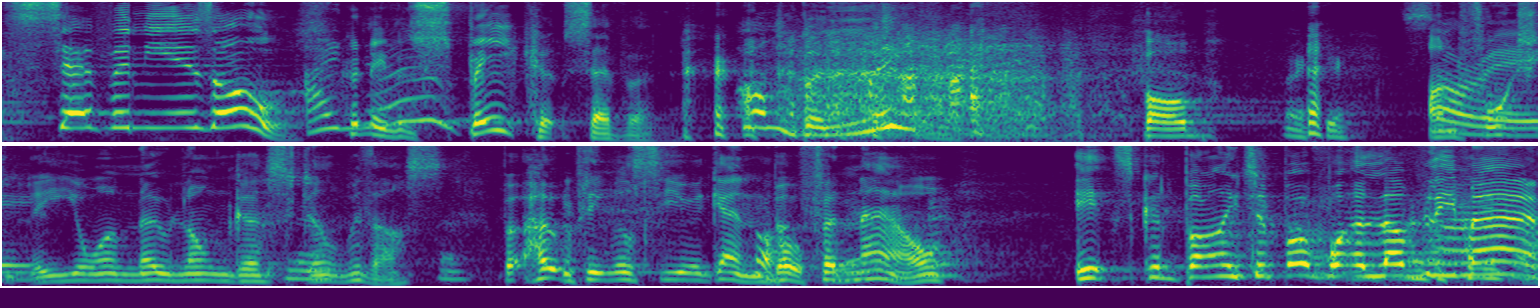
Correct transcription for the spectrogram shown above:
Seven years old. I Couldn't even speak at seven. Unbelievable. Bob, Thank you. Sorry. unfortunately, you are no longer still with us. But hopefully, we'll see you again. but for now, it's goodbye to Bob. What a lovely man.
